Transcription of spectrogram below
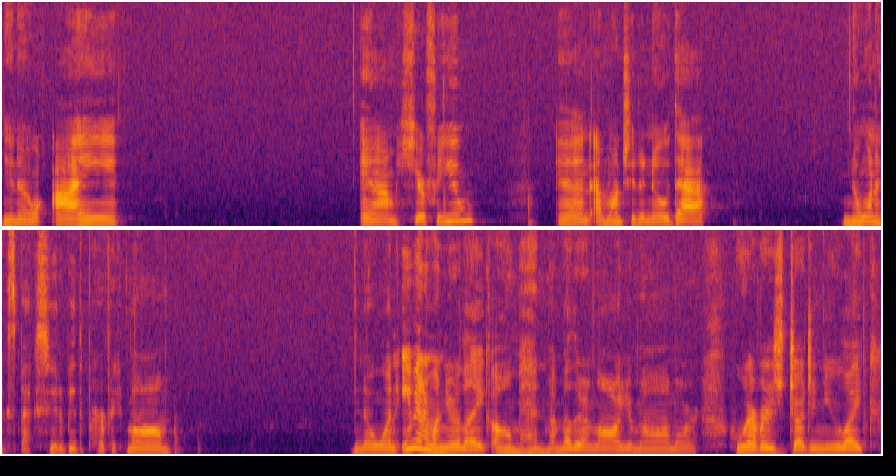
You know, I am here for you and I want you to know that no one expects you to be the perfect mom no one, even when you're like, oh man, my mother in law, your mom, or whoever is judging you, like,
